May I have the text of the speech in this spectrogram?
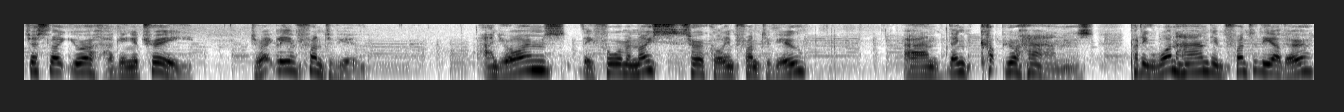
just like you're hugging a tree directly in front of you. And your arms, they form a nice circle in front of you. And then cup your hands, putting one hand in front of the other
